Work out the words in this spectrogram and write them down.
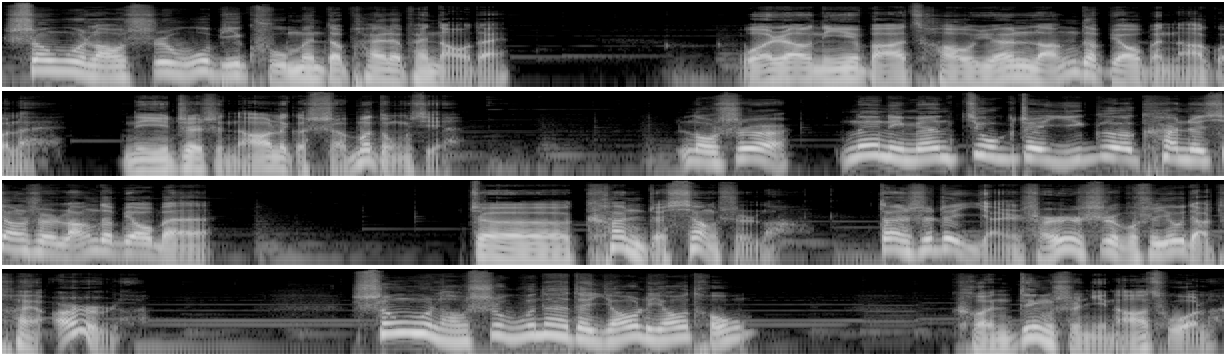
生物老师无比苦闷的拍了拍脑袋。我让你把草原狼的标本拿过来，你这是拿了个什么东西？老师，那里面就这一个看着像是狼的标本。这看着像是狼。但是这眼神是不是有点太二了？生物老师无奈的摇了摇头，肯定是你拿错了，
